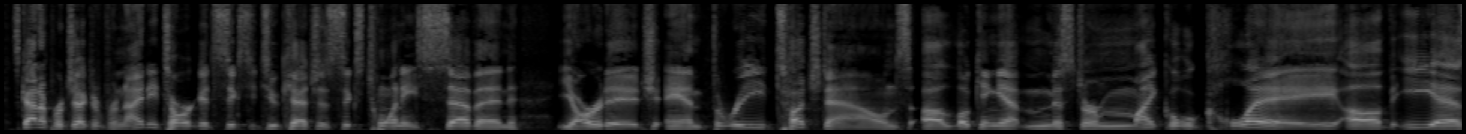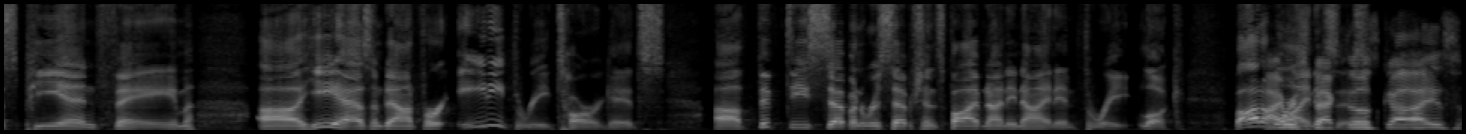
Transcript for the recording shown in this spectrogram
it's got it projected for 90 targets, 62 catches, 627 yardage, and three touchdowns. Uh, looking at Mr. Michael Clay of ESPN fame, uh, he has him down for 83 targets, uh, 57 receptions, 599 and three. Look, Bottom I line respect those guys.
